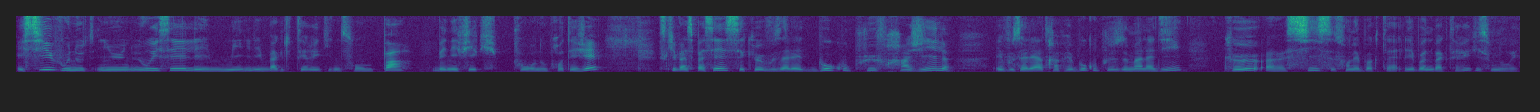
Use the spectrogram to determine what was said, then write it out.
Et si vous nourrissez les bactéries qui ne sont pas bénéfiques pour nous protéger, ce qui va se passer, c'est que vous allez être beaucoup plus fragile et vous allez attraper beaucoup plus de maladies que euh, si ce sont les, les, bonnes bactéries qui sont nourries.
